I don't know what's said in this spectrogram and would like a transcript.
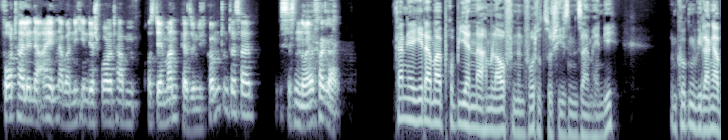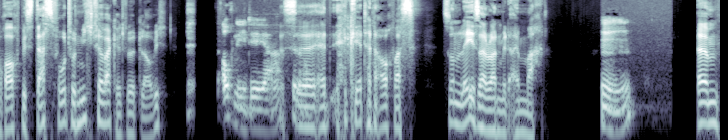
Vorteile in der einen, aber nicht in der Sportart haben, aus der man persönlich kommt und deshalb ist es ein neuer Vergleich. Kann ja jeder mal probieren, nach dem Laufen ein Foto zu schießen mit seinem Handy und gucken, wie lange er braucht, bis das Foto nicht verwackelt wird, glaube ich. Auch eine Idee, ja. Das genau. äh, er erklärt dann auch, was so ein Laserrun mit einem macht. Mhm. Ähm,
